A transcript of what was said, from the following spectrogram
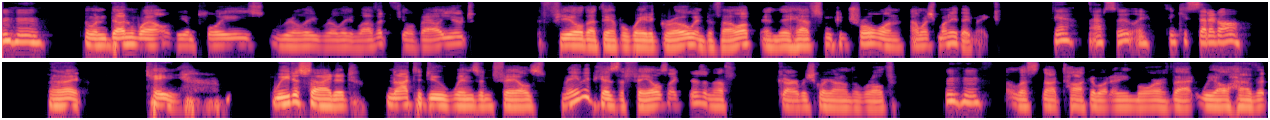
Mm-hmm. And when done well, the employees really, really love it, feel valued, feel that they have a way to grow and develop, and they have some control on how much money they make. Yeah, absolutely. I think you said it all. All right. Katie, we decided not to do wins and fails, mainly because the fails, like there's enough garbage going on in the world. Mm-hmm. Let's not talk about any more of that. We all have it.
